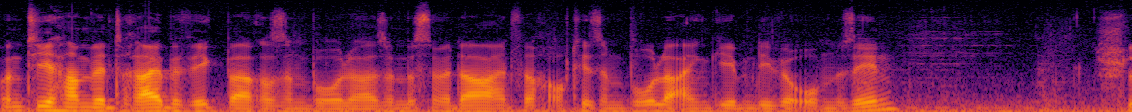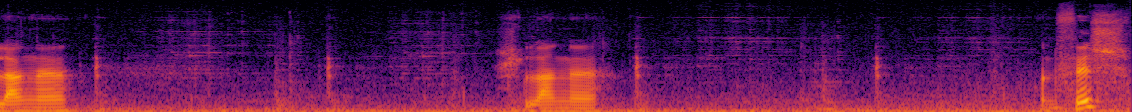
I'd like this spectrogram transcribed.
Und hier haben wir drei bewegbare Symbole. Also müssen wir da einfach auch die Symbole eingeben, die wir oben sehen. Schlange, Schlange und Fisch.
